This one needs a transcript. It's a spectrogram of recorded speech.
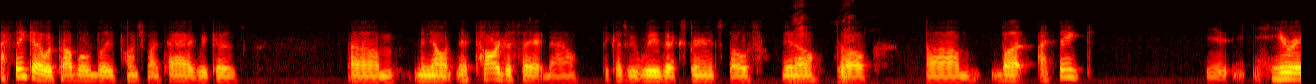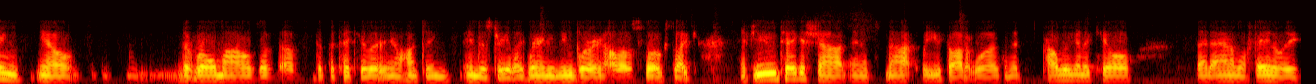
I think I would probably punch my tag because, um, you know, it's hard to say it now because we, we've experienced both, you know. So, um, but I think hearing, you know, the role models of, of the particular, you know, hunting industry, like Randy Newberg and all those folks, like if you take a shot and it's not what you thought it was, and it's probably going to kill that animal fatally,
